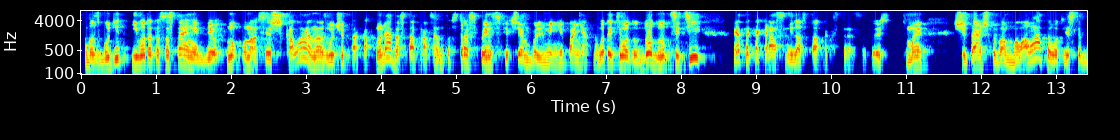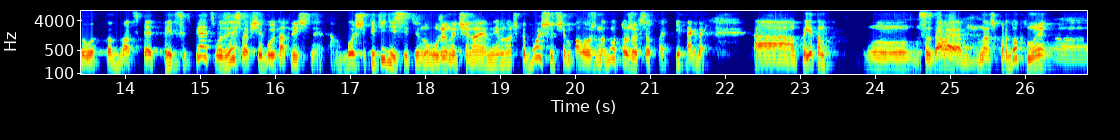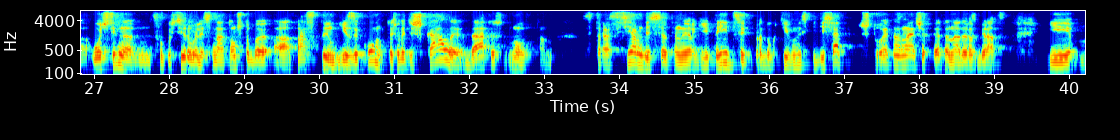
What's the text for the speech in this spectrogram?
возбудит. И вот это состояние, где ну, у нас есть шкала, она звучит так, от 0 до 100%. Стресс, в принципе, всем более-менее понятно. Вот эти вот до 20 – это как раз недостаток стресса. То есть мы считаем, что вам маловато, вот если бы вот там 25-35, вот здесь вообще будет отличное. Там больше 50, ну, уже начинаем немножко больше, чем положено, но тоже все и так далее. А, при этом создавая наш продукт, мы э, очень сильно сфокусировались на том, чтобы э, простым языком, то есть вот эти шкалы, да, то есть, ну, там, стресс 70, энергии 30, продуктивность 50, что это значит, это надо разбираться. И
